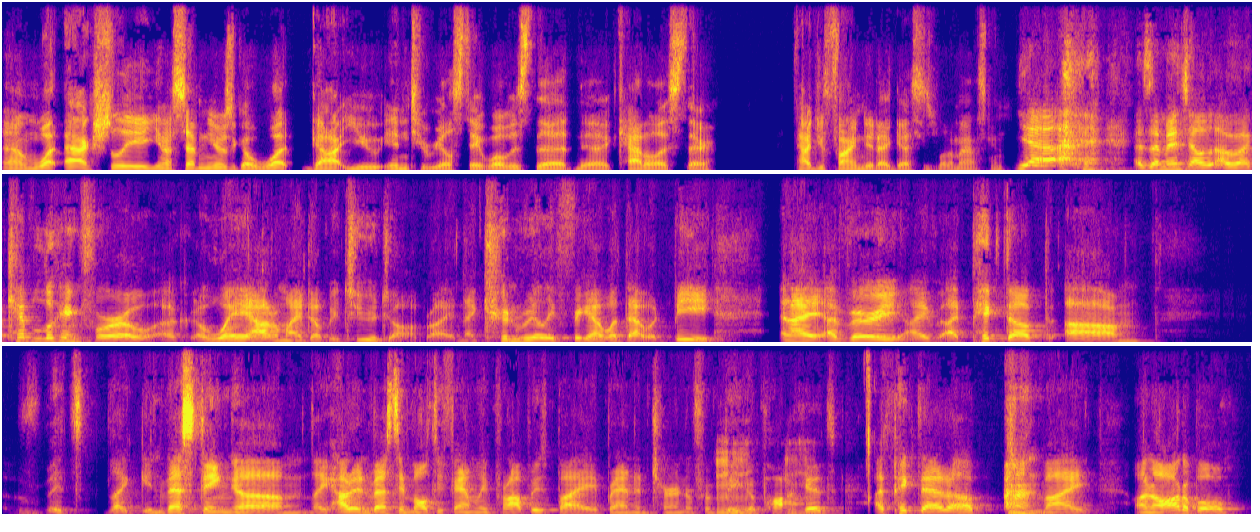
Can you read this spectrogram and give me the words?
Um, what actually, you know, seven years ago, what got you into real estate? What was the, the catalyst there? How'd you find it? I guess is what I'm asking. Yeah, as I mentioned, I, I kept looking for a, a, way out of my W two job, right? And I couldn't really figure out what that would be and I, I very I, I picked up um, it's like investing um, like how to invest in multifamily properties by Brandon Turner from mm-hmm, Bigger mm-hmm. Pockets. Mm-hmm. I picked that up on my on Audible,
